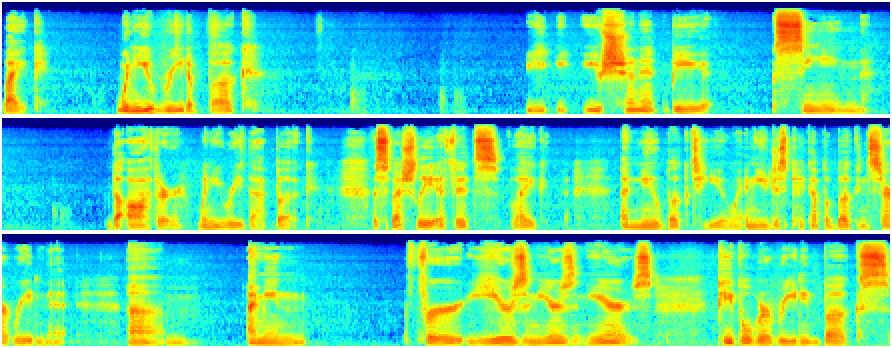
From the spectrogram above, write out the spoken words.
Like, when you read a book, you, you shouldn't be seeing the author when you read that book, especially if it's like a new book to you and you just pick up a book and start reading it. Um, I mean, for years and years and years, people were reading books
